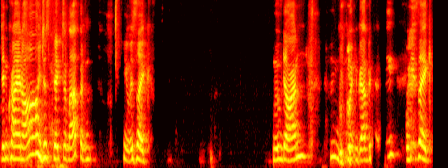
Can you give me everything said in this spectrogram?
didn't cry at all. He just picked him up and he was like, moved on, went and grabbed a cookie. He's like,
